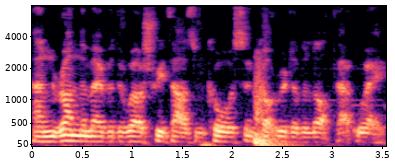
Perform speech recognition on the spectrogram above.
and run them over the Welsh 3000 course and got rid of a lot that way.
